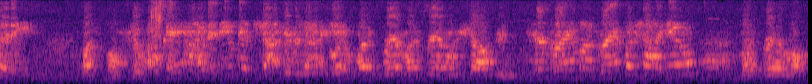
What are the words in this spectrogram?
City? West Bloomfield. Okay, how did you get shot? Who shot you? My grandma, my grandma shot me. Your grandma grandpa shot you? My grandma.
